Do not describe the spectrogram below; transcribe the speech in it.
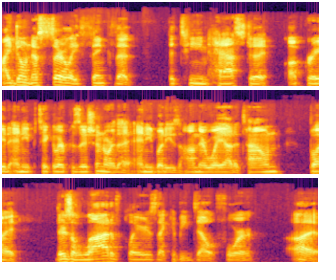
I don't necessarily think that the team has to upgrade any particular position or that anybody's on their way out of town, but there's a lot of players that could be dealt for uh,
